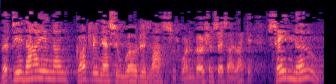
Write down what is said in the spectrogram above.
that denying ungodliness and worldly lusts, as one version says, I like it, Say no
